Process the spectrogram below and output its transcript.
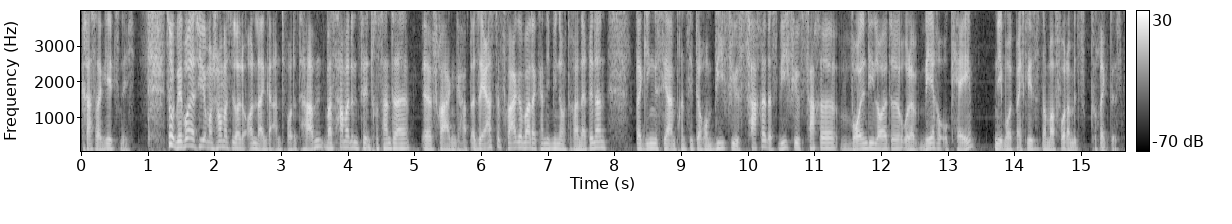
Krasser geht's nicht. So, wir wollen natürlich auch mal schauen, was die Leute online geantwortet haben. Was haben wir denn für interessante äh, Fragen gehabt? Also erste Frage war, da kann ich mich noch dran erinnern, da ging es ja im Prinzip darum, wie vielfache, das wie vielfache wollen die Leute oder wäre okay. Nee, Moment mal, ich lese es nochmal vor, damit es korrekt ist.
